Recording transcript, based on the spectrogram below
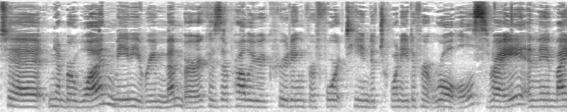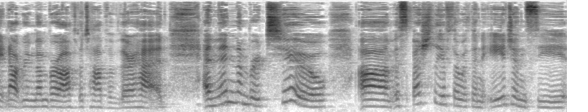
to, number one, maybe remember, because they're probably recruiting for 14 to 20 different roles, right? And they might not remember off the top of their head. And then number two, um, especially if they're with an agency,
